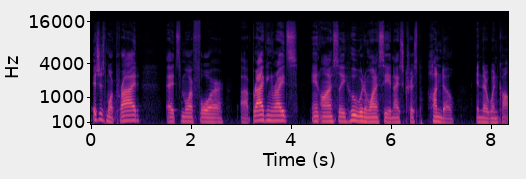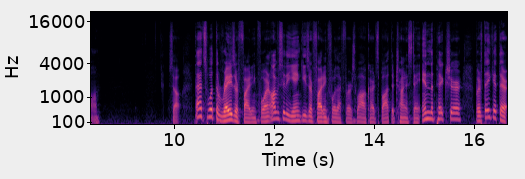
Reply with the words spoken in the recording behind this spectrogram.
It's just more pride. It's more for uh, bragging rights. And honestly, who wouldn't want to see a nice crisp hundo in their win column? So that's what the Rays are fighting for. And obviously, the Yankees are fighting for that first wild card spot. They're trying to stay in the picture. But if they get their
